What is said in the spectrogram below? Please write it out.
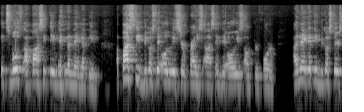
it's both a positive and a negative. A positive because they always surprise us and they always outperform. A negative because there's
